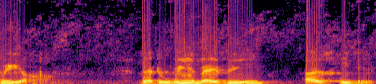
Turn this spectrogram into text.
we are, that we may be as he is.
